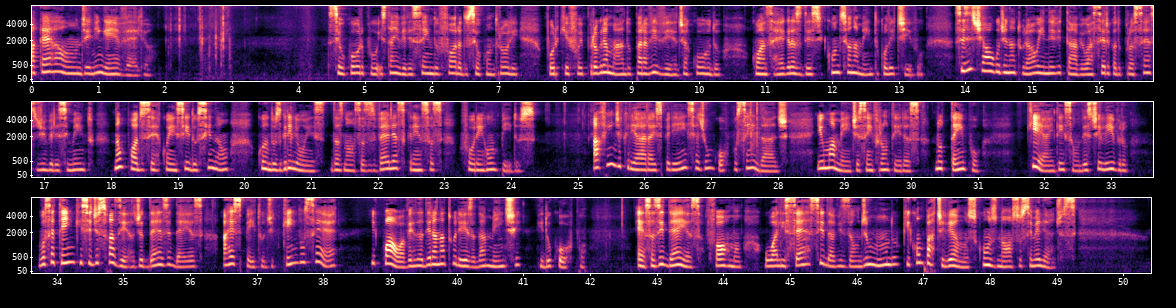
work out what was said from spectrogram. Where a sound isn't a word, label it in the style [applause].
A terra onde ninguém é velho. Seu corpo está envelhecendo fora do seu controle porque foi programado para viver de acordo com as regras desse condicionamento coletivo. Se existe algo de natural e inevitável acerca do processo de envelhecimento, não pode ser conhecido senão quando os grilhões das nossas velhas crenças forem rompidos. A fim de criar a experiência de um corpo sem idade e uma mente sem fronteiras no tempo, que é a intenção deste livro, você tem que se desfazer de dez ideias a respeito de quem você é e qual a verdadeira natureza da mente e do corpo. Essas ideias formam o alicerce da visão de mundo que compartilhamos com os nossos semelhantes.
